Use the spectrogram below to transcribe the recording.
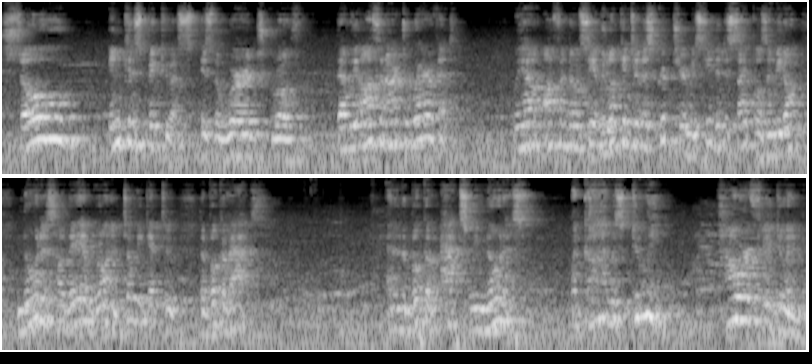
So inconspicuous is the Word's growth that we often aren't aware of it. We often don't see it. We look into the scripture we see the disciples and we don't notice how they have grown until we get to the book of Acts. And in the book of Acts, we notice what God was doing, powerfully doing.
